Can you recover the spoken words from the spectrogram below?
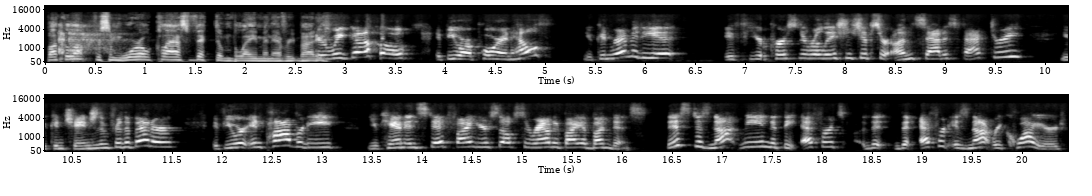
Buckle up for some world class victim blaming, everybody. Here we go. If you are poor in health, you can remedy it. If your personal relationships are unsatisfactory, you can change them for the better. If you are in poverty, you can instead find yourself surrounded by abundance. This does not mean that the efforts that, that effort is not required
